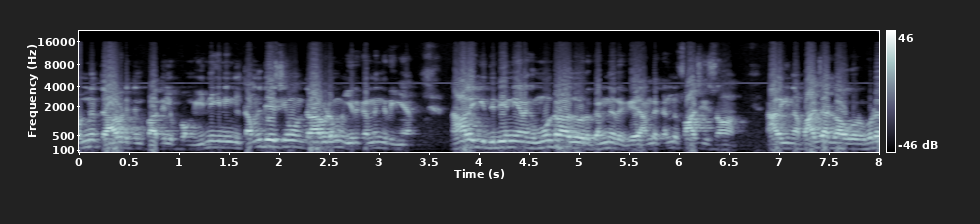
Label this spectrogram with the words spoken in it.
ஒன்னு திராவிடத்தின் பாதையில் போங்க. இன்னைக்கு நீங்கள் தமிழ் தேசியமும் திராவிடமும் இரு கண்ணுங்கிறீங்க நாளைக்கு திடீர்னு எனக்கு மூன்றாவது ஒரு கண்ணு இருக்கு. அந்த கண்ணு பாசிசம் நாளைக்கு நான் பாஜக கூட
